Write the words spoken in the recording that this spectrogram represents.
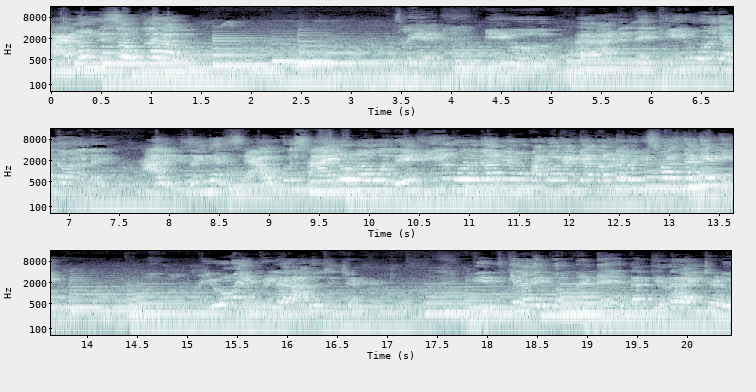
మరణం మిస్ అవుతున్నారు అయిపోతుందంటే దాని కింద రాయించాడు.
